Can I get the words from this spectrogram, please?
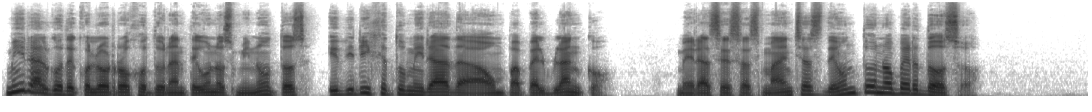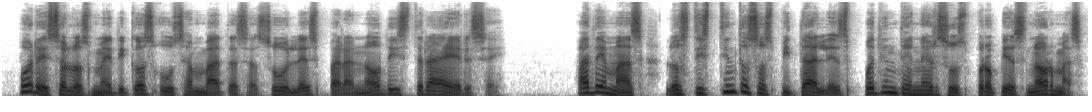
Mira algo de color rojo durante unos minutos y dirige tu mirada a un papel blanco. Verás esas manchas de un tono verdoso. Por eso los médicos usan batas azules para no distraerse. Además, los distintos hospitales pueden tener sus propias normas,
